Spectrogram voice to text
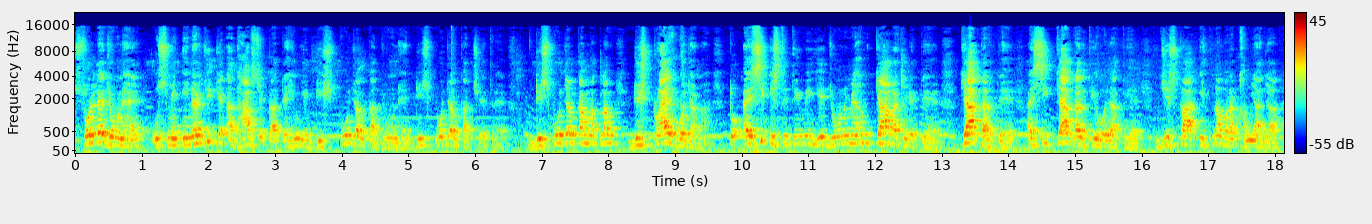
सोलह जोन है, उसमें एनर्जी के आधार से कहते हैं ये डिस्पोजल का जोन है डिस्पोजल का क्षेत्र है। डिस्पोजल का मतलब डिस्ट्रॉय हो जाना। तो ऐसी स्थिति में ये जोन में हम क्या रख लेते हैं, क्या करते हैं, ऐसी क्या गलती हो जाती है, जिसका इतना बड़ा खमियाजा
